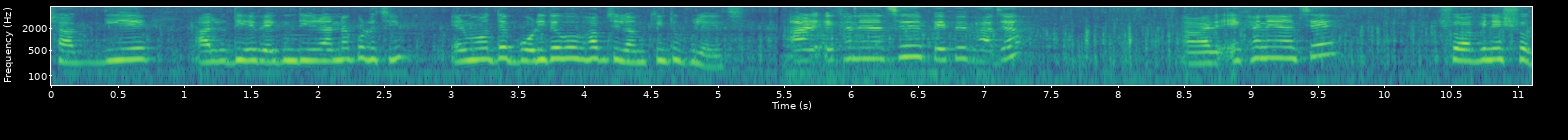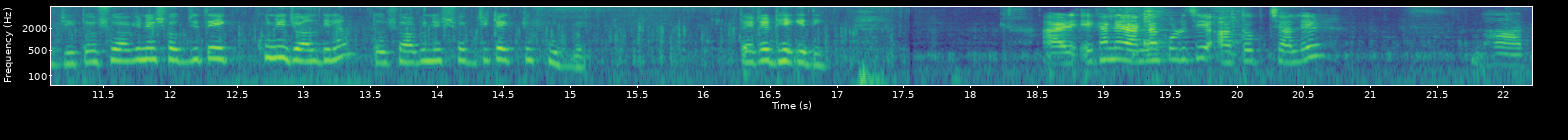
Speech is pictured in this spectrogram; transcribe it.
শাক দিয়ে আলু দিয়ে বেগুন দিয়ে রান্না করেছি। এর মধ্যে বড়ি দেবো ভাবছিলাম, কিন্তু ভুলে গেছি। আর এখানে আছে পেঁপে ভাজা, আর এখানে আছে সোয়াবিনের সবজি। তো সোয়াবিনের সবজিতে এক্ষুনি জল দিলাম, তো সোয়াবিনের সবজিটা একটু ফুটবে। তো এটা ঢেকে দিই। আর এখানে রান্না করেছি আতপ চালের ভাত।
